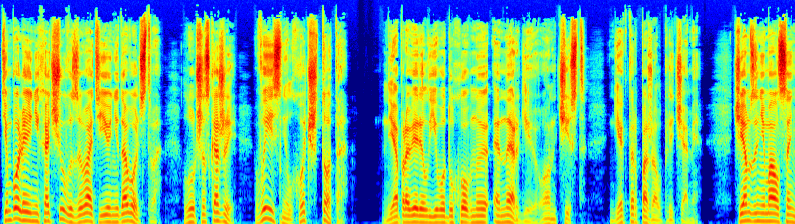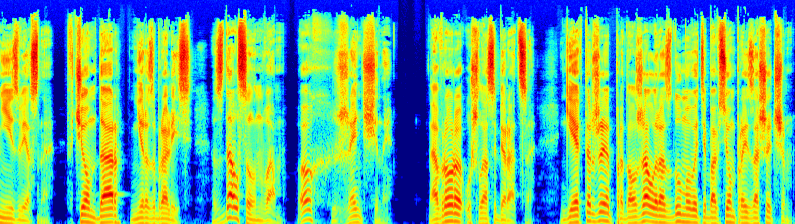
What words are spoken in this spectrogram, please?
Тем более не хочу вызывать ее недовольство. Лучше скажи, выяснил хоть что-то?» Я проверил его духовную энергию, он чист. Гектор пожал плечами. Чем занимался, неизвестно. В чем дар, не разобрались. Сдался он вам. Ох, женщины! Аврора ушла собираться. Гектор же продолжал раздумывать обо всем произошедшем.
